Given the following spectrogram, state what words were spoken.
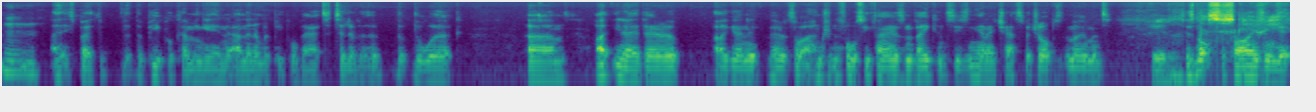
mm, and it's both the, the people coming in and the number of people there to deliver the, the, the work. Um, I, you know, there are again there are sort of 140,000 vacancies in the NHS for jobs at the moment. Really? So it's not That's surprising that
